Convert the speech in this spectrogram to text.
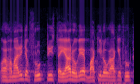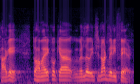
और हमारे जब फ्रूट ट्रीज तैयार हो गए, बाकी लोग आके फ्रूट खा गए तो हमारे को क्या मतलब it's not very fair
